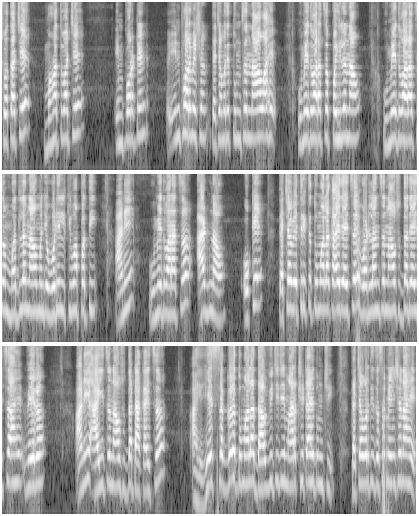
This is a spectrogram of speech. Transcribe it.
स्वतःचे महत्त्वाचे इम्पॉर्टंट इन्फॉर्मेशन त्याच्यामध्ये तुमचं नाव आहे. उमेदवाराचं पहिलं नाव. उमेदवाराचं मधलं नाव म्हणजे वडील किंवा पती. आणि उमेदवाराचं आडनाव. ओके? त्याच्या व्यतिरिक्त तुम्हाला काय द्यायचं आहे वडिलांचं नावसुद्धा द्यायचं आहे वेगळं. आणि आईचं नावसुद्धा टाकायचं आहे. हे सगळं तुम्हाला दहावीची जी मार्कशीट आहे तुमची त्याच्यावरती जसं मेन्शन आहे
